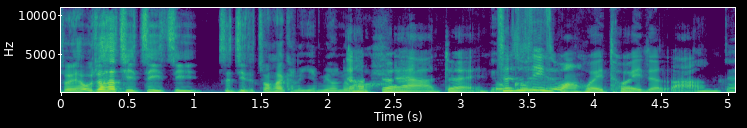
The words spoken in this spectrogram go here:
对我觉得他其实自己自己自己的状态可能也没有那么好。对啊，对，这是一直往回推的啦。对。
